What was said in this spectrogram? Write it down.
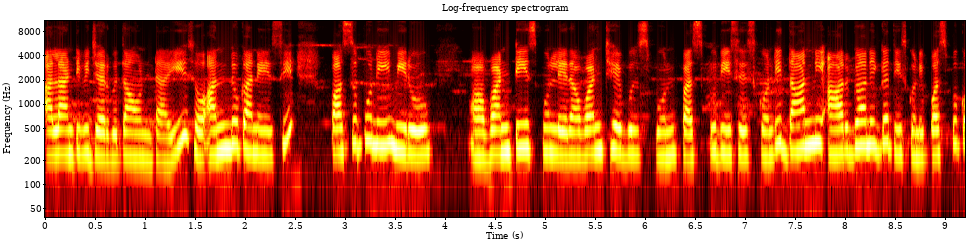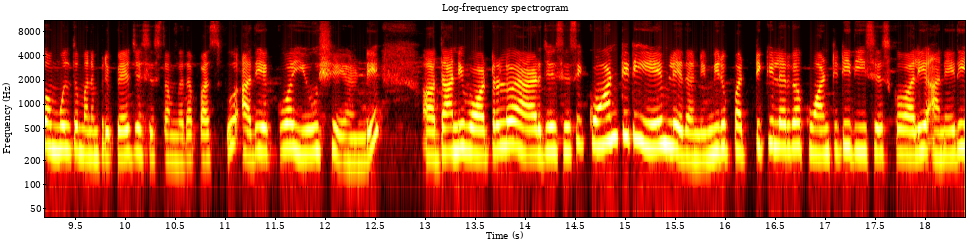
అలాంటివి జరుగుతూ ఉంటాయి. సో, అందుకనేసి పసుపుని మీరు వన్ టీ స్పూన్ లేదా వన్ టేబుల్ స్పూన్ పసుపు తీసేసుకోండి. దాన్ని ఆర్గానిక్‌గా తీసుకోండి. పసుపు కొమ్ములతో మనం ప్రిపేర్ చేసేస్తాం కదా పసుపు అది ఎక్కువ యూజ్ చేయండి. దాన్ని వాటర్‌లో యాడ్ చేసేసి క్వాంటిటీ ఏం లేదండి. మీరు పర్టిక్యులర్‌గా క్వాంటిటీ తీసేసుకోవాలి అనేది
